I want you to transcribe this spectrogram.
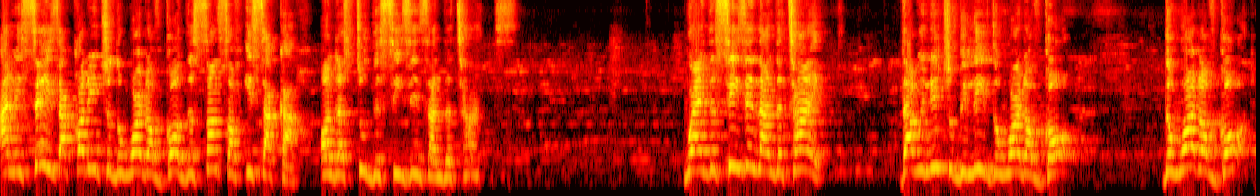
And it says, according to the word of God, the sons of Issachar understood the seasons and the times. We're in the season and the time that we need to believe the word of God. The word of God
